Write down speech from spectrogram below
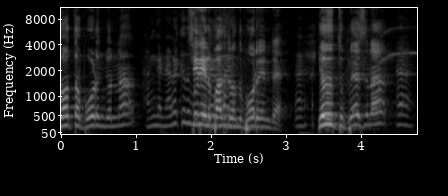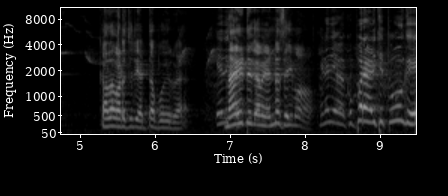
சோத்தை போடுன்னு சொன்னா அங்க நடக்குது சீரியல். பார்த்துட்டு வந்து போடுறேன்ற. எதிர்த்து பேசுனா. கதை உடச்சிட்டு எட்ட போயிடுற? நைட்டுக்கு அவன் என்ன செய்வான்? என்னது குப்பரை அடிச்சு தூங்கு.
